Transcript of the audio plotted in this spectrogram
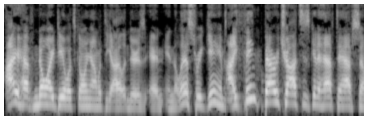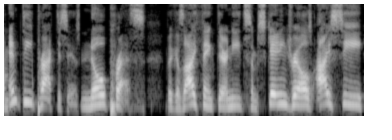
I have no idea what's going on with the Islanders. And in the last three games, I think Barry Trotz is going to have to have some empty practices, no press because I think there needs some skating drills. I see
